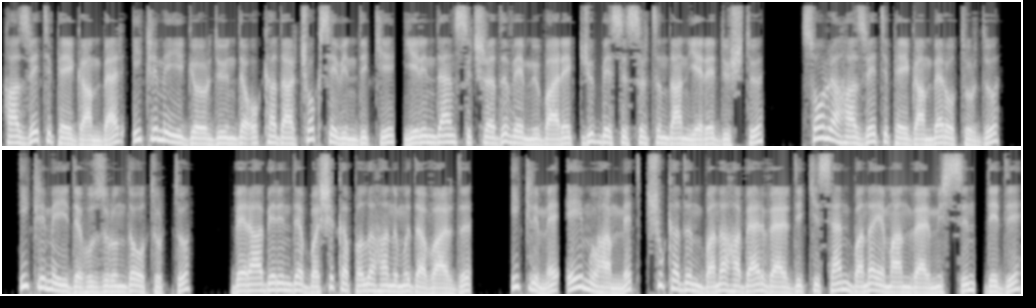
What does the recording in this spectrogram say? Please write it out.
Hazreti Peygamber, İkrime'yi gördüğünde o kadar çok sevindi ki, yerinden sıçradı ve mübarek cübbesi sırtından yere düştü. Sonra Hazreti Peygamber oturdu, İkrime'yi de huzurunda oturttu, beraberinde başı kapalı hanımı da vardı. İkrime, ey Muhammed, şu kadın bana haber verdi ki sen bana eman vermişsin, dedi.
